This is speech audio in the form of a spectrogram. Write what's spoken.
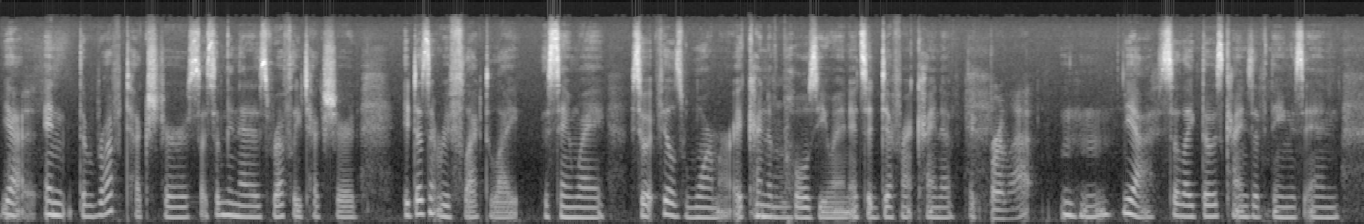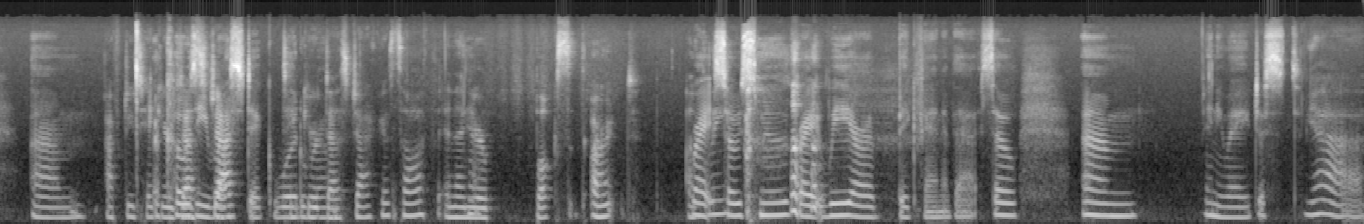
yeah it. and the rough texture so something that is roughly textured it doesn't reflect light the same way so it feels warmer it kind Mhm. of pulls you in it's a different kind of like burlap. hmm yeah so like those kinds of things and um, After you take your cozy dust jack- wood take your room. dust jackets off, and then Yeah. your books aren't ugly. right so smooth right we are a big fan of that so um anyway just Yeah,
